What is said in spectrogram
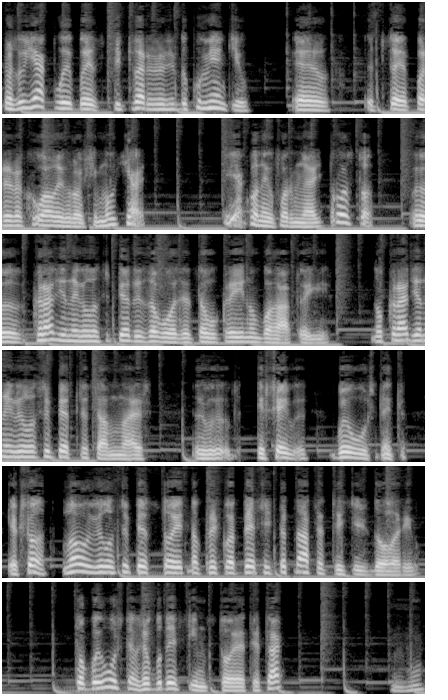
Кажу, як ви без підтверджених документів е, це перерахували гроші? Мовчать. Як вони оформляють? Просто е, крадені велосипеди завозять, а в Україну багато їх. Ну, крадений велосипед, ти сам знаєш, е, і ще й беушник. Якщо новий велосипед стоїть, наприклад, 10-15 тисяч доларів, то беушник вже буде 7 стояти, так? Угу.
